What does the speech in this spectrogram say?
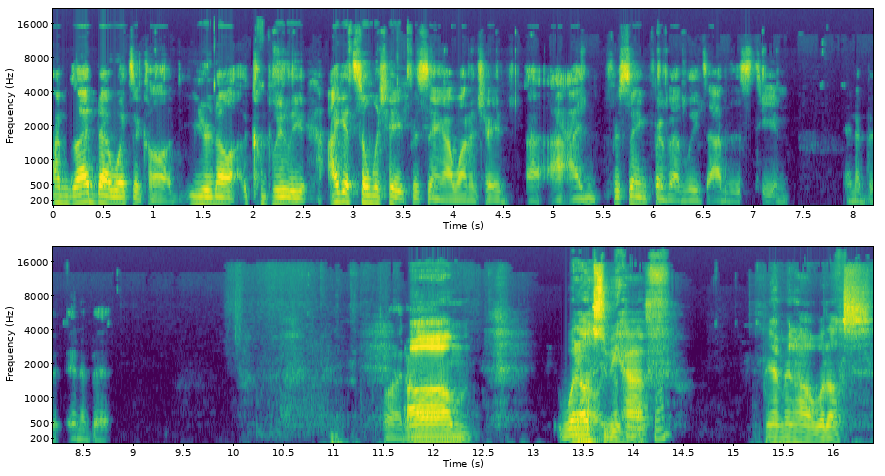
I'm glad that what's it called? You're not completely. I get so much hate for saying I want to trade. Uh, I, I for saying Fred VanVleet's out of this team in a bit. In a bit. But Um, what No, else do we got the next have? Yeah, man. How? What else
